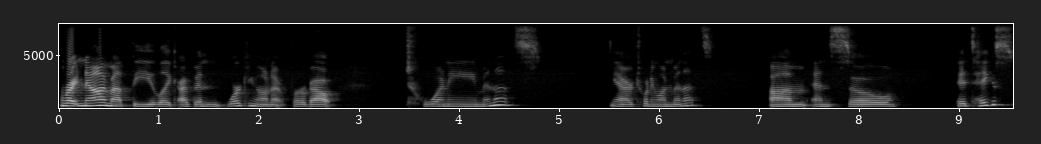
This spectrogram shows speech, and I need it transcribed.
Right now I'm at the, like, I've been working on it for about 20 minutes. Yeah, or 21 minutes. Um, and so it takes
